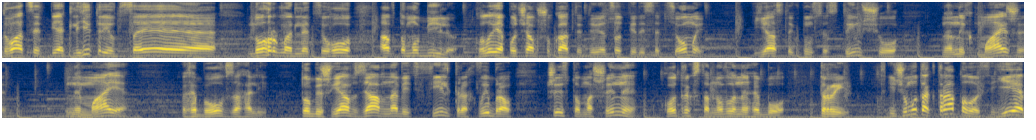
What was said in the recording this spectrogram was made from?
25 літрів це норма для цього автомобіля. Коли я почав шукати 957, я стикнувся з тим, що на них майже немає ГБО взагалі. Тобі ж я взяв навіть в фільтрах, вибрав чисто машини, в котрих встановлене ГБО. Три. І чому так трапилось? Є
